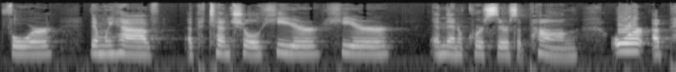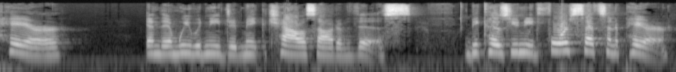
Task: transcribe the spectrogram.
four. Then we have a potential here, here, and then of course there's a pung or a pair, and then we would need to make chows out of this because you need four sets in a pair.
